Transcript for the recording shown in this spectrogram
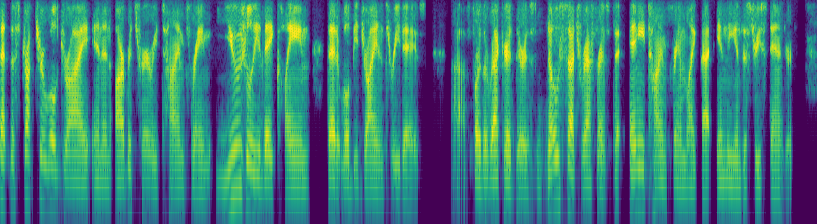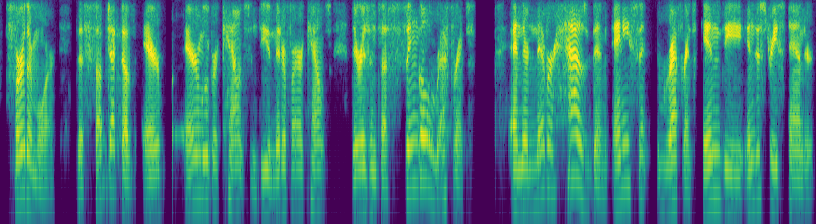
that the structure will dry in an arbitrary time frame usually they claim that it will be dry in 3 days. Uh, for the record there is no such reference to any time frame like that in the industry standard. Furthermore the subject of air air mover counts and dehumidifier counts there isn't a single reference and there never has been any reference in the industry standards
